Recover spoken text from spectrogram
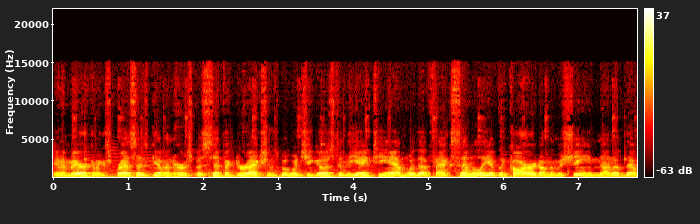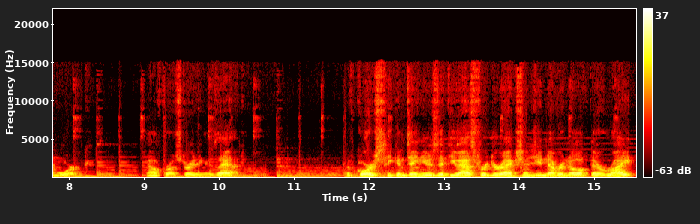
and American Express has given her specific directions, but when she goes to the ATM with a facsimile of the card on the machine, none of them work. How frustrating is that? Of course, he continues if you ask for directions, you never know if they're right.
